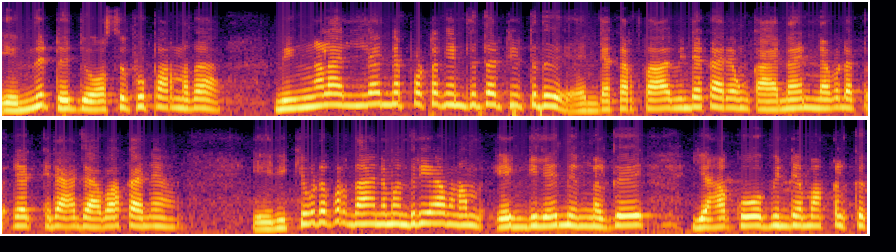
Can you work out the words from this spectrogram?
എന്നിട്ട് ജോസഫ് പറഞ്ഞതാ നിങ്ങളല്ല എന്നെ പൊട്ടകന്റെ തട്ടിയിട്ടത്. എന്റെ കർത്താവിന്റെ കരം. കാരണം എന്നെ ഇവിടെ രാജാവാക്കാന. എനിക്കിവിടെ പ്രധാനമന്ത്രിയാവണം. എങ്കിലേ നിങ്ങൾക്ക് യാക്കോബിന്റെ മക്കൾക്ക്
